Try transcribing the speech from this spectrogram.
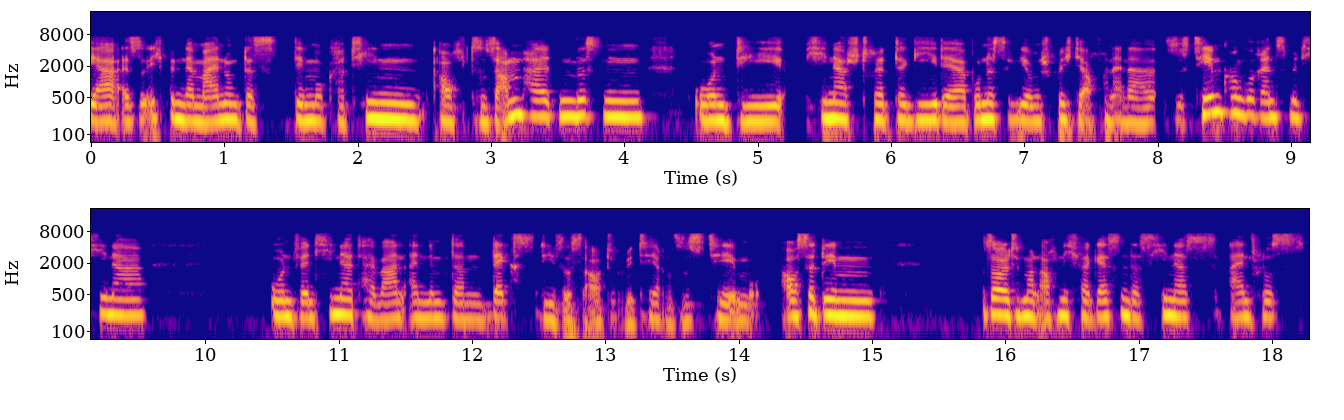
Ja, also ich bin der Meinung, dass Demokratien auch zusammenhalten müssen und die China-Strategie der Bundesregierung spricht ja auch von einer Systemkonkurrenz mit China. Und wenn China Taiwan einnimmt, dann wächst dieses autoritäre System. Außerdem sollte man auch nicht vergessen, dass Chinas Einfluss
